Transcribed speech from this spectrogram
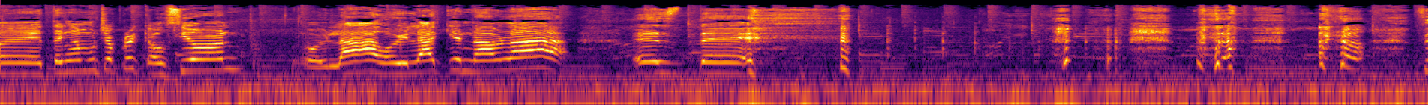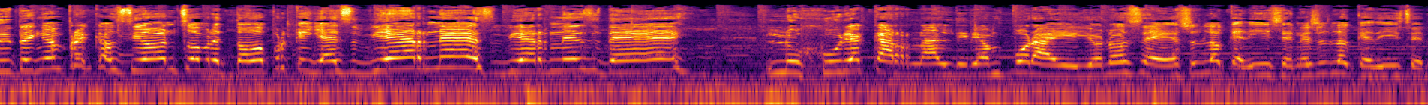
eh, tengan mucha precaución. Hola, hola, ¿quién habla? Este... Si tengan precaución, sobre todo porque ya es viernes, viernes de lujuria carnal, dirían por ahí. Yo no sé, eso es lo que dicen, eso es lo que dicen.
